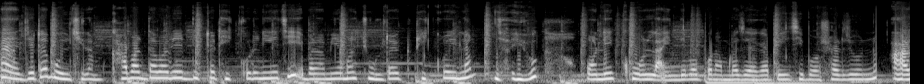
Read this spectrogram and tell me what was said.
হ্যাঁ যেটা বলছিলাম খাবার দাবারের দিকটা ঠিক করে নিয়েছি, এবার আমি আমার চুলটা একটু ঠিক করে নিলাম। যাই হোক, অনেকক্ষণ লাইন দেওয়ার পর আমরা জায়গা পেয়েছি বসার জন্য। আর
